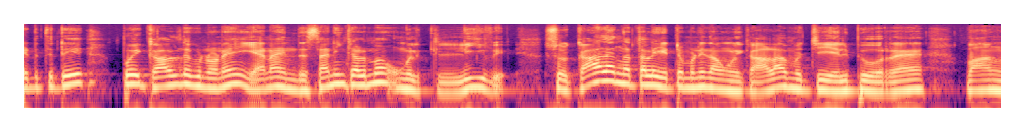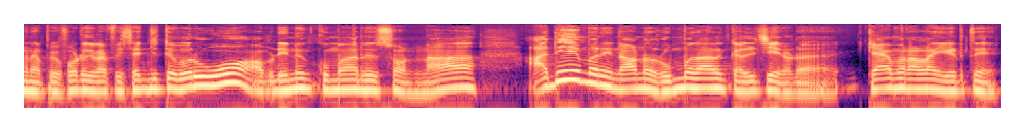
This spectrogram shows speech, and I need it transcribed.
எடுத்துகிட்டு போய் கலந்துக்கணுன்னே ஏன்னா இந்த சனிக்கிழமை உங்களுக்கு லீவு ஸோ காலங்கத்தால் எட்டு மணி நான் உங்களுக்கு அலாம் வச்சு எழுப்பி விட்றேன். வாங்க நான் போய் ஃபோட்டோகிராஃபி செஞ்சுட்டு வருவோம் அப்படின்னு குமார் சொன்னால் அதே மாதிரி நானும் ரொம்ப நாள் கழித்து என்னோடய கேமராலாம் எடுத்து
